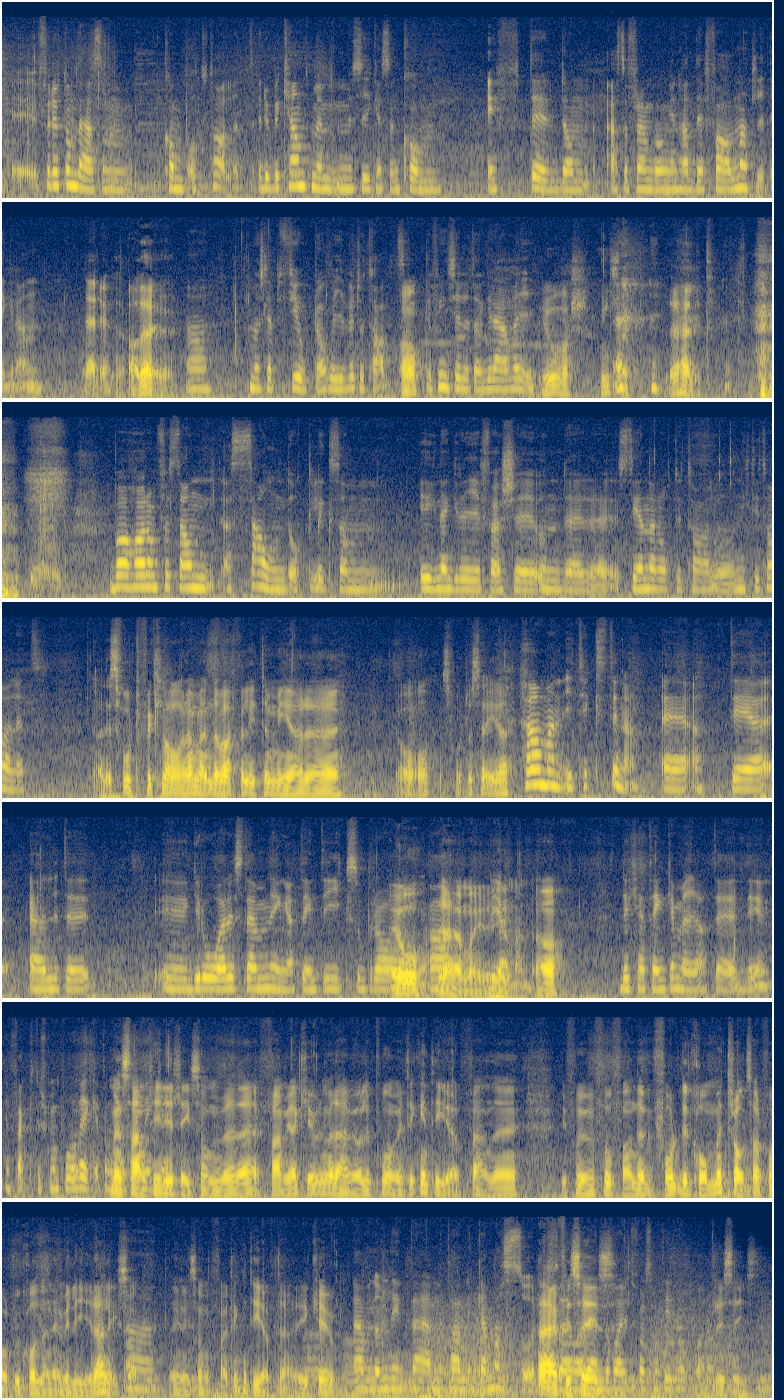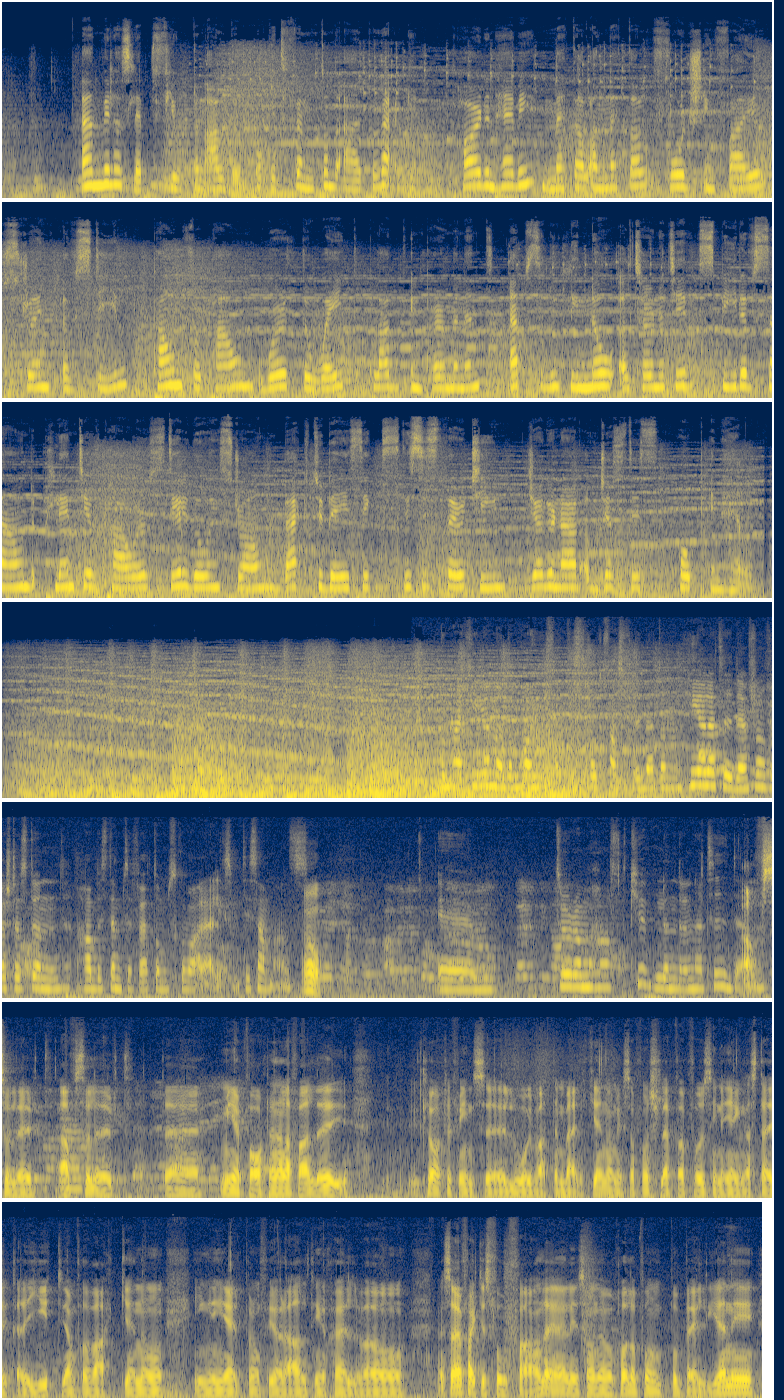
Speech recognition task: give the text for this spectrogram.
Eh, förutom det här som kom på 80-talet, är du bekant med musiken som kom efter de, alltså framgången hade falnat lite grann? Där du? Ja, det är det. Ja. De har släppt 14 skivor totalt. Ja. Det finns ju lite att gräva i. Jo, vars. Minst sagt. Det är härligt. Vad har de för sound, äh, sound och liksom egna grejer för sig under eh, senare 80-tal och 90-talet? Ja, det är svårt att förklara, men det var väl lite mer... eh, Ja, det är svårt att säga. Hör man i texterna eh, att det är lite eh, gråare stämning, att det inte gick så bra? Jo, Ja, det hör man ju. Det gör man. Ja, Det kan jag tänka mig att det, det är en faktor som har påverkat men samtidigt liksom, fan vi har kul med det här vi håller på med. Vi tänker inte ge upp. Fan, det, vi får ju fortfarande, folk, det kommer trots allt folk och kollar när vi lirar liksom. Ja. Det är liksom, fan jag tänker inte ge upp det här, det är kul. Även om det inte är Metallica-massor Nej, så har det precis. ändå varit folk som har tittat på dem. Precis. Anvil har släppt 14 album och ett 15 är på väg. Hard and Heavy, Metal on Metal, Forged in Fire, Strength of Steel, Pound for Pound, Worth the Wait, Plugged Impermanent, Absolutely No Alternative, Speed of Sound, Plenty of Power, Still Going Strong, Back to Basics, This is 13, Juggernaut of Justice, Hope in Hell. Här killarna de har ju faktiskt hållit fast vid att de hela tiden från första stund har bestämt sig för att de ska vara liksom, tillsammans. Ja, Ehm, tror du de har haft kul under den här tiden? absolut, absolut. Det merparten i alla fall. Det är, det är klart det finns eh, lågvattenmärken och liksom får släppa på sina egna stärkare, gyttjan på vacken och ingen hjälper dem att göra allting själva. Och, men så är det faktiskt fortfarande. Jag Liksom jag kollade på dem på Belgien i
